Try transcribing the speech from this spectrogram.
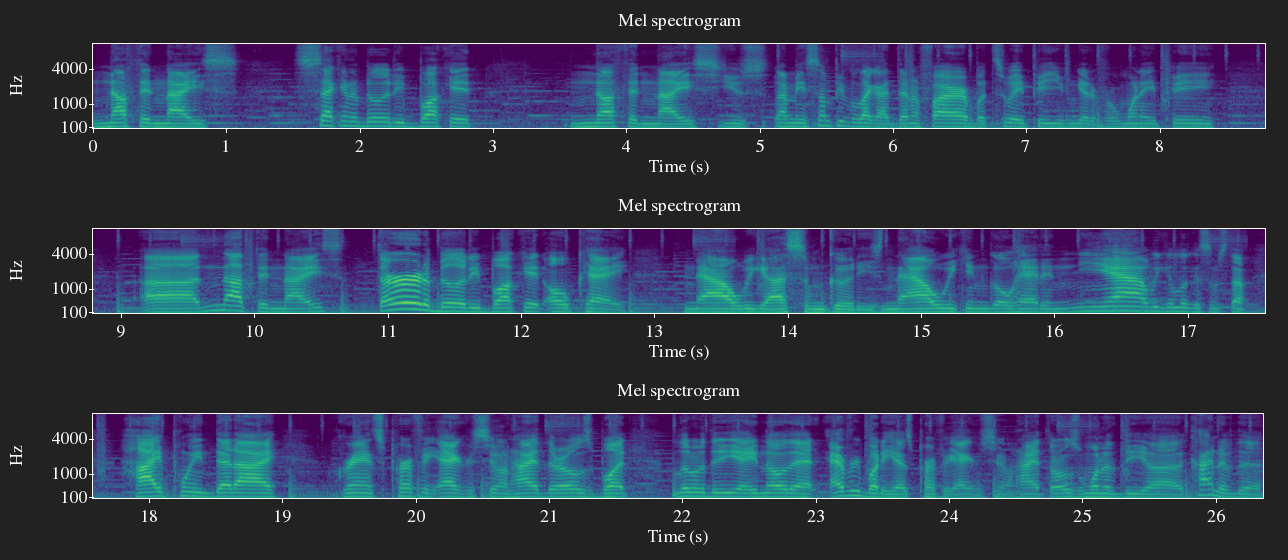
nothing nice. Second ability bucket, nothing nice. Use I mean some people like identifier, but 2 AP you can get it for 1 AP. Uh nothing nice. Third ability bucket, okay. Now we got some goodies. Now we can go ahead and yeah, we can look at some stuff. High point Deadeye grants perfect accuracy on high throws, but little did EA know that everybody has perfect accuracy on high throws. One of the uh, kind of the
